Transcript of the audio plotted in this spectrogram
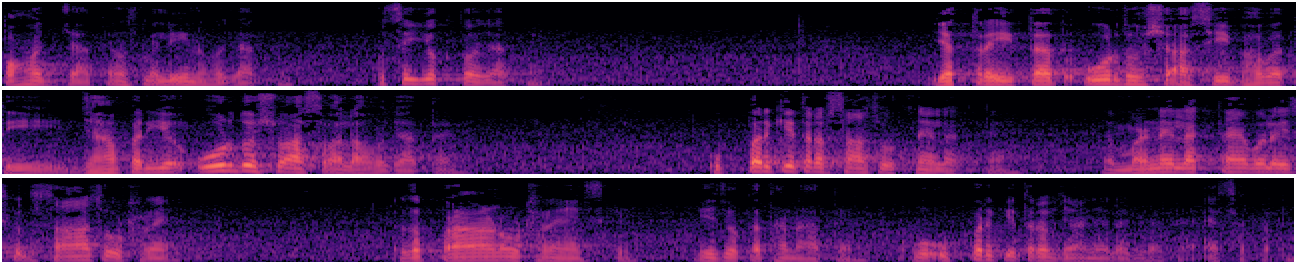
पहुँच जाते हैं, उसमें लीन हो जाते हैं, उससे युक्त हो जाते हैं। यत्र तत् ऊर्ध्वश्वासी भवती, जहाँ पर ये ऊर्ध्व श्वास वाला हो जाता है। ऊपर की तरफ़ सांस उठने लगते हैं। जब मरने लगता है, बोले इसके तो सांस उठ रहे हैं। तो प्राण उठ रहे हैं इसके। ये जो कथन आते हैं, वो ऊपर की तरफ़ जाने लग जाता है, ऐसा कथन।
